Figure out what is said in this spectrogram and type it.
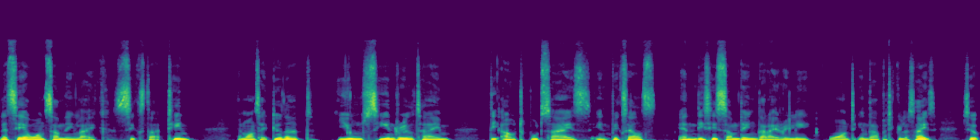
let's say I want something like 613 and once I do that you'll see in real time the output size in pixels and this is something that I really want in that particular size. So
